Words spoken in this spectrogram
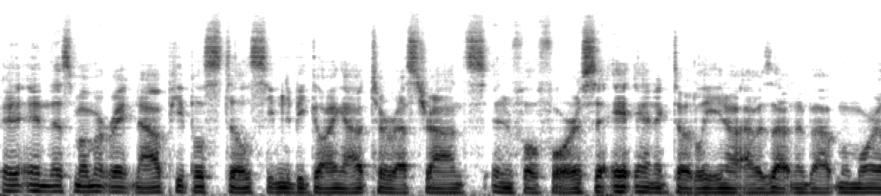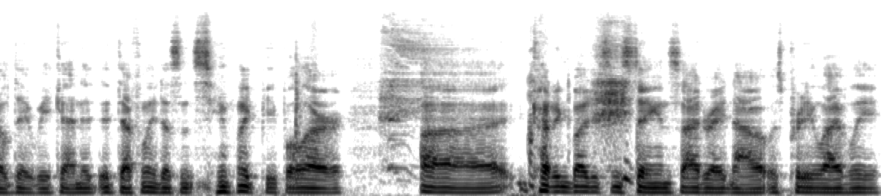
in this moment right now, people still seem to be going out to restaurants in full force. A- anecdotally, you know, I was out and about Memorial Day weekend. It, it definitely doesn't seem like people are uh, cutting budgets and staying inside right now. It was pretty lively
